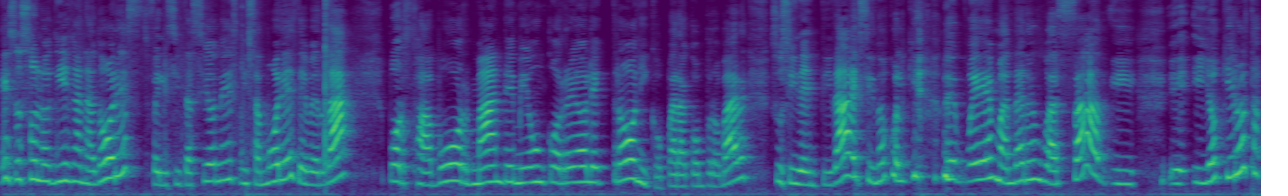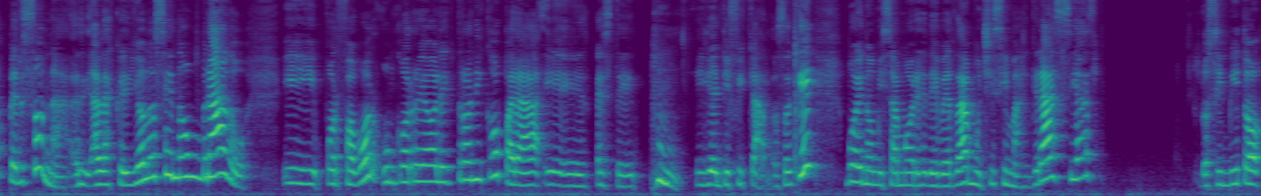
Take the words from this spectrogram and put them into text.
Esos son los 10 ganadores. Felicitaciones, mis amores, de verdad. Por favor, mándeme un correo electrónico para comprobar sus identidades. Si no, cualquiera me puede mandar un WhatsApp. Y, y yo quiero a estas personas a las que yo los he nombrado y por favor un correo electrónico para eh, este, identificarlos, ¿ok? Bueno, mis amores, de verdad, muchísimas gracias. Los invito,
